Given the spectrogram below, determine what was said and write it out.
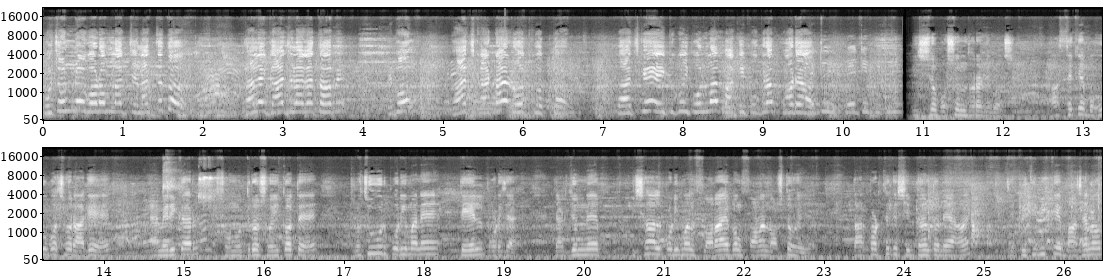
প্রচণ্ড গরম লাগছে লাগছে তো? তাহলে গাছ লাগাতে হবে এবং গাছ কাটা রোধ করতে হবে। তো আজকে এইটুকুই বললাম বাকি প্রোগ্রাম পরে বিশ্ব বসুন্ধরা দিবস। আজ থেকে বহু বছর আগে আমেরিকার সমুদ্র সৈকতে প্রচুর পরিমাণে তেল পড়ে যায় যার জন্যে বিশাল পরিমাণ ফ্লোরা এবং ফনা নষ্ট হয়ে যায়। তারপর থেকে সিদ্ধান্ত নেওয়া হয় যে পৃথিবীকে বাঁচানোর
